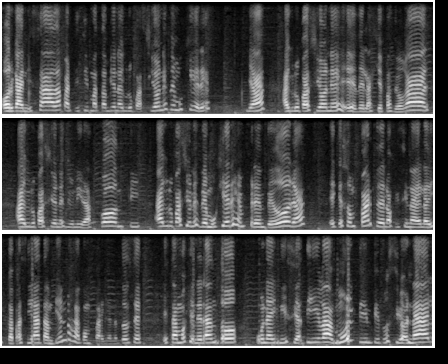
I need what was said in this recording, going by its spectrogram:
organizada, participan también agrupaciones de mujeres, agrupaciones eh, de las jefas de hogar, agrupaciones de Unidas Conti, agrupaciones de mujeres emprendedoras eh, que son parte de la Oficina de la Discapacidad también nos acompañan. Entonces, estamos generando una iniciativa multiinstitucional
